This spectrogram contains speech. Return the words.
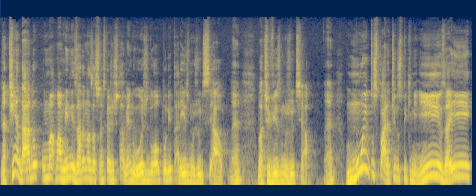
Já tinha dado uma, uma amenizada nas ações que a gente está vendo hoje do autoritarismo judicial, né? Do ativismo judicial. Né? Muitos partidos pequenininhos aí,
